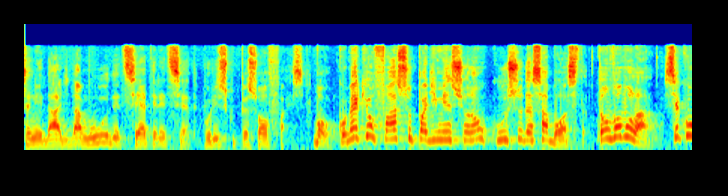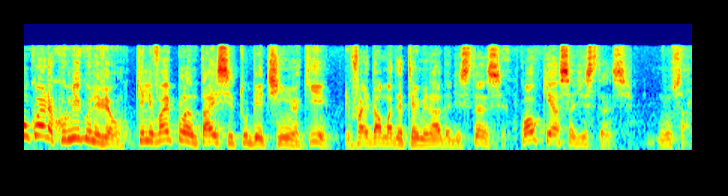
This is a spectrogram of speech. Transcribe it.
sanidade da muda, etc, etc. Por isso que o pessoal faz. Bom, como é que eu faço para dimensionar o custo dessa bosta? Então vamos lá. Você concorda comigo, Livião, que ele vai plantar esse tubetinho aqui e vai dar uma determinada distância? Qual que é essa distância? Não sabe.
